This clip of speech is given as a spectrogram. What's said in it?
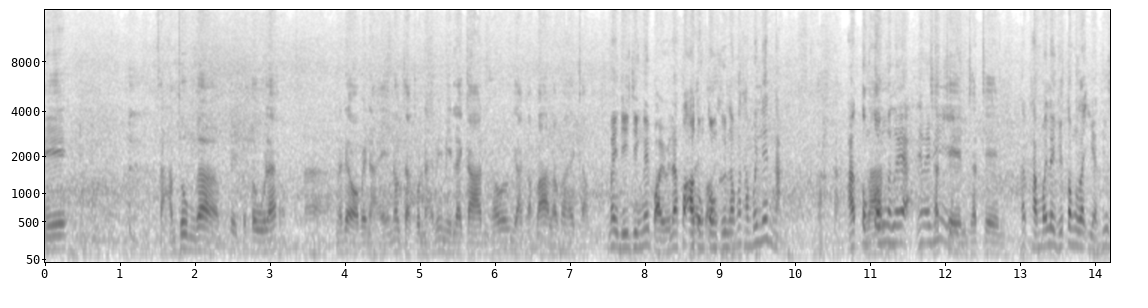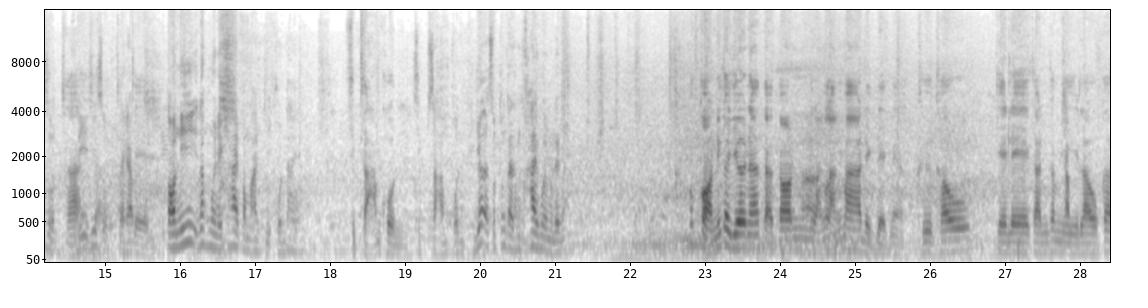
นี้ สามทุ่มก็ปิดประตูแล้วไม่ได้ออกไปไหน นอกจากคนไหนไม่มีรายการเขาอยากกลับบ้านเราก็ให้กลับ ไม่ดีจริงไม่ปล่อยไว้แล้วเพราะเอาตไม่ปล่รองยๆคือเราก็ทำไว้เล่นน่ะเอาตรงๆกันเลยอะใช่ไหมชัดพี่เจนชัดเจนถ้าทำไว้เล่นคือต้องละเอียดที่สุดใช่ดีที่สุดชัดนะครับเจน ตอนนี้นักมวยในค่ายประมาณกี่คนได้พี่13 คน 13 คนเยอะสุดตั้งแต่ทำค่ายมวยมาเลยไหม เมื่อก่อนนี้ก็เยอะนะ แต่ตอนอ่าหลังๆมาเด็กๆเนี่ย คือเขาเกเรกันก็มีครับ เราก็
